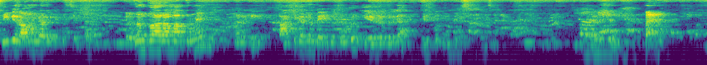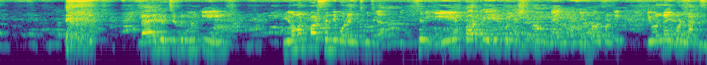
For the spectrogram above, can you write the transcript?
సివి రామన్ గారు చెప్పేసి చెప్తారు ప్రెజెంట్ ద్వారా మాత్రమే మనకి కాంతికరణం బయటకు వచ్చేప్పుడు ఏడు రోజులుగా వెళ్ళిపోతుంది బ్యాడ్ వచ్చేప్పుడు మనకి హ్యూమన్ పార్ట్స్ అన్ని కూడా ఇంచుమించుగా. సరే ఏం పార్ట్ ఏ పొజిషన్లో ఉంటాయి? అని చెప్పాలనుకోండి. ఇవి ఉన్నాయి కూడా లంగ్స్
